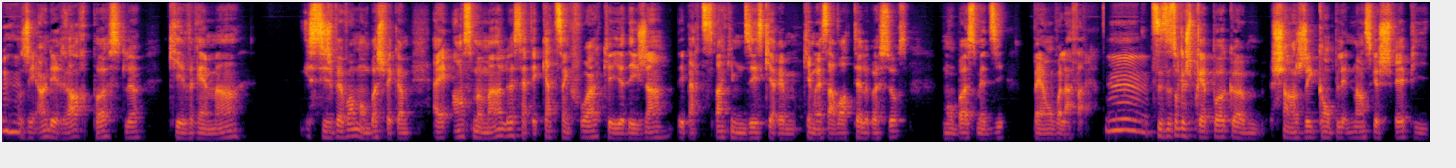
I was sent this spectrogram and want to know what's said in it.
Mhm. j'ai un des rares postes là qui est vraiment si je vais voir mon boss, je fais comme Hey, en ce moment là, ça fait 4 5 fois qu'il y a des gens, des participants qui me disent qu'ils, qu'ils aimeraient savoir telle ressource. Mon boss me dit ben on va la faire. Mm. C'est sûr que je pourrais pas comme changer complètement ce que je fais puis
